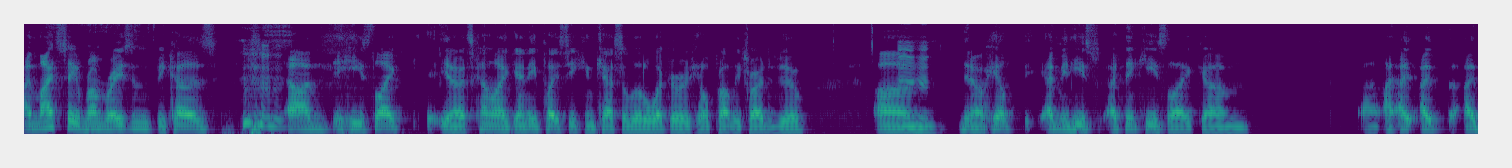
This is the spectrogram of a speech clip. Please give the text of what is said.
I might say rum raisin because um, he's like you know it's kind of like any place he can catch a little liquor, he'll probably try to do. Um, Mhm. You know, he'll. I mean, he's. I think he's like. Um, uh, I, I, I, I,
